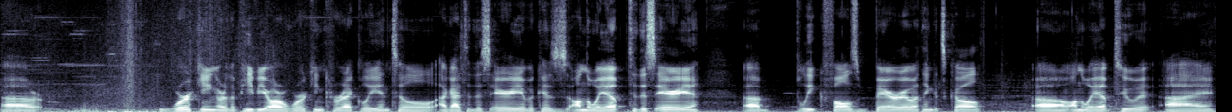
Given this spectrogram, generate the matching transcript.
uh, working or the PVR working correctly until I got to this area because on the way up to this area, uh, Bleak Falls Barrow, I think it's called, uh, on the way up to it, I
